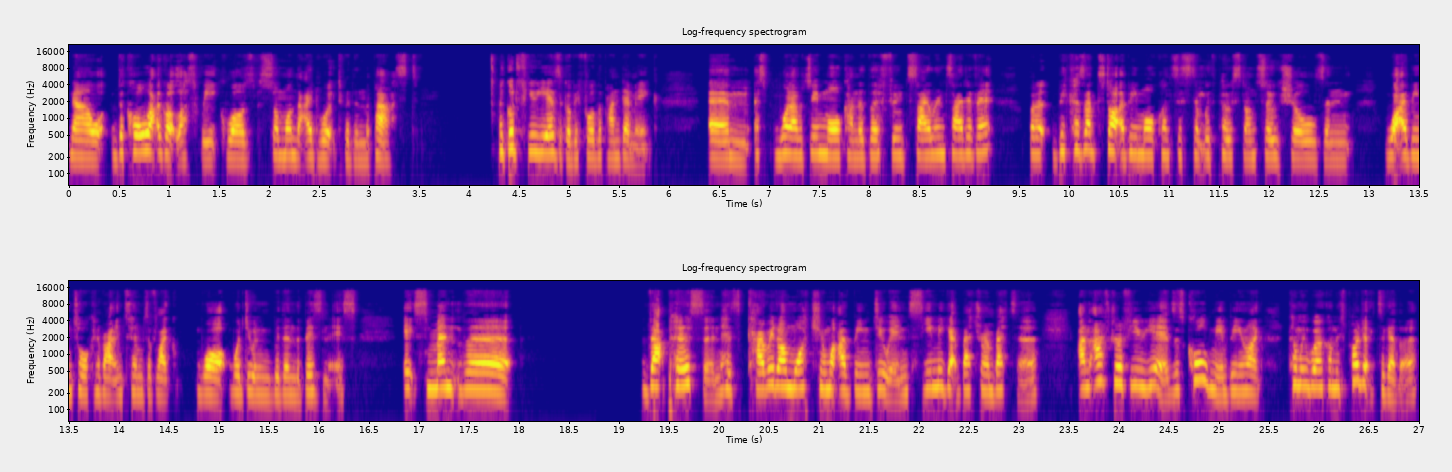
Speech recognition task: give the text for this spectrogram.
Now, the call that I got last week was someone that I'd worked with in the past a good few years ago before the pandemic, um, when I was doing more kind of the food styling side of it. But because I'd started being more consistent with posting on socials and what I've been talking about in terms of like what we're doing within the business, it's meant that that person has carried on watching what I've been doing, seen me get better and better, and after a few years has called me and been like, can we work on this project together?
